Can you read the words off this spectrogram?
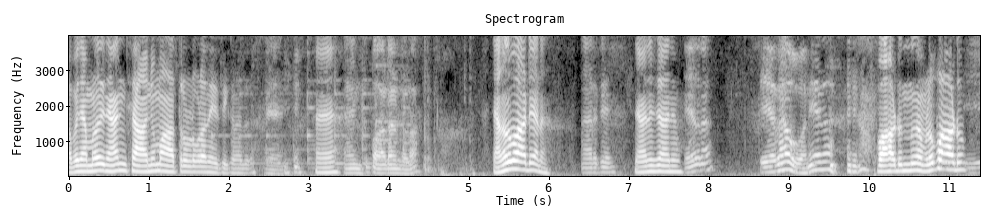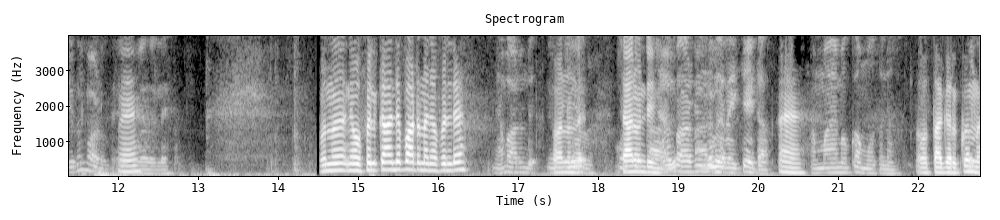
അപ്പൊ നമ്മൾ ഞാൻ ഷാനു മാത്രമേ ഉള്ളൂ ഇവിടെ നേരിക്കുന്നത് ഏ. എനിക്ക് പാടാണ്ടടാ. ഞങ്ങൾ പാടിയാണ്. ഞാനും ഷാനു. ഏതാ ഏതാ ഓനെ ഏതാ? പാടുന്നു നമ്മൾ പാടും. ഏതും പാടും. ഏ. പാടല്ലേ അപ്പൊ ഒന്ന് നൗഫൽ ഖാന്റെ പാട്ടുണ്ടോ? നൗഫലിന്റെ? ഞാൻ പാടുണ്ട് പാടുന്നുണ്ട്. ഷാനുന്റെ ഓ തകർക്കുന്ന.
